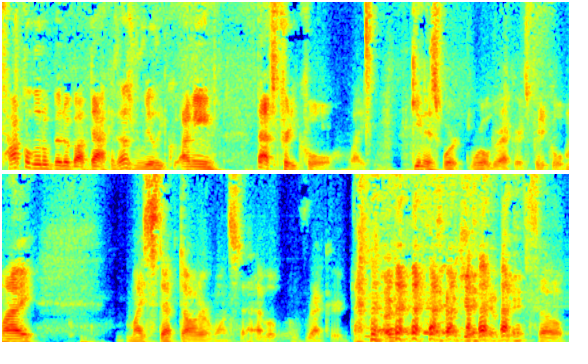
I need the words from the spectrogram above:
talk a little bit about that because that's really cool. I mean, that's pretty cool. Like Guinness World Records, pretty cool. My my stepdaughter wants to have a, a record. Okay, okay, okay. so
